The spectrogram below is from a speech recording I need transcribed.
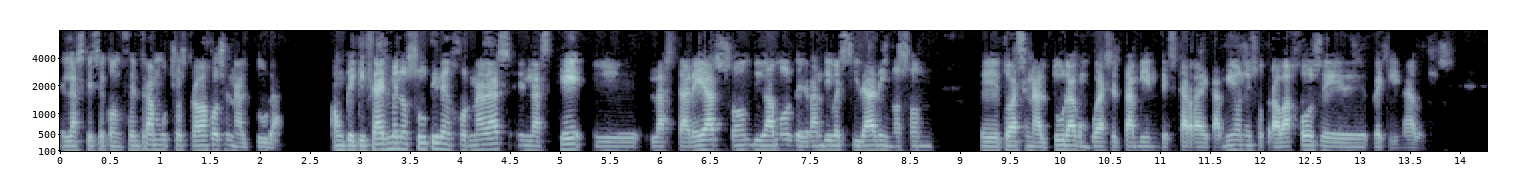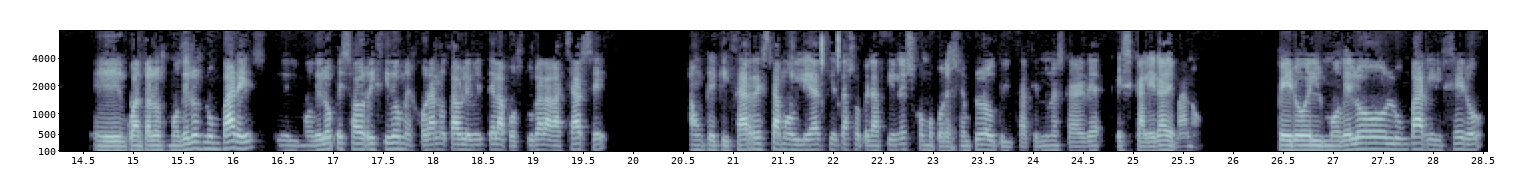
en las que se concentran muchos trabajos en altura, aunque quizá es menos útil en jornadas en las que eh, las tareas son, digamos, de gran diversidad y no son eh, todas en altura, como puede ser también descarga de camiones o trabajos eh, en cuanto a los modelos lumbares, el modelo pesado rígido mejora notablemente la postura al agacharse, aunque quizá resta movilidad en ciertas operaciones, como por ejemplo la utilización de una escalera de mano pero el modelo lumbar ligero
